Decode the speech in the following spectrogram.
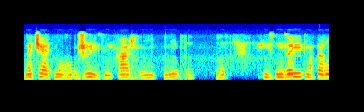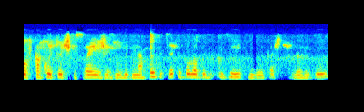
начать новую жизнь каждый минуту, вот, независимо от того, в какой точке своей жизни люди находятся, это было бы изумительно, мне кажется, для людей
